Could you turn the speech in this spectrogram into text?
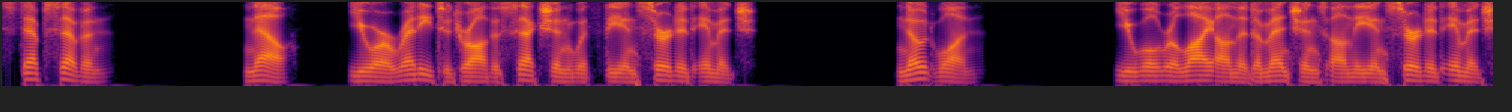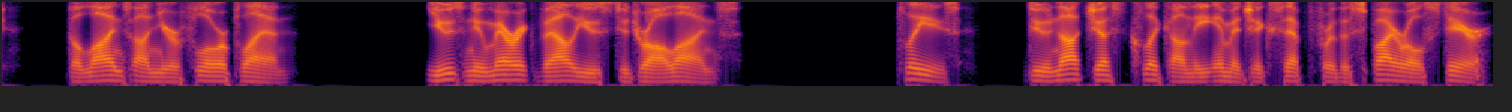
Step 7. Now, you are ready to draw the section with the inserted image. Note 1. You will rely on the dimensions on the inserted image, the lines on your floor plan. Use numeric values to draw lines. Please, do not just click on the image except for the spiral stair.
